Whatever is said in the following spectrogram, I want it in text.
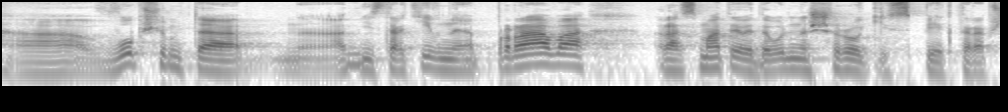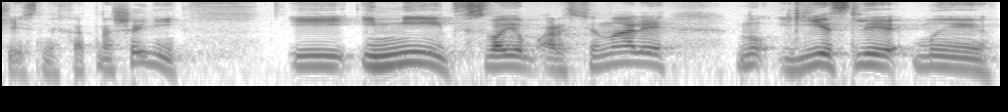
а, в общем-то, административное право рассматривает довольно широкий спектр общественных отношений и имеет в своем арсенале, ну, если мы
